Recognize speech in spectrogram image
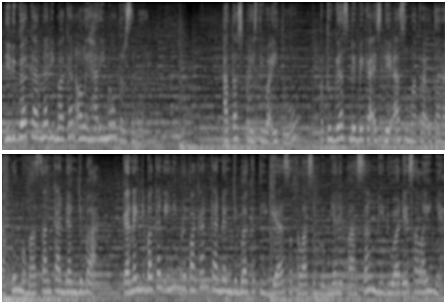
diduga karena dimakan oleh harimau tersebut. Atas peristiwa itu, Petugas BBKSDA Sumatera Utara pun memasang kandang jebak. Kandang jebakan ini merupakan kandang jebak ketiga setelah sebelumnya dipasang di dua desa lainnya.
